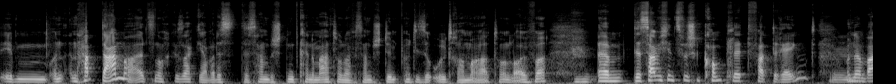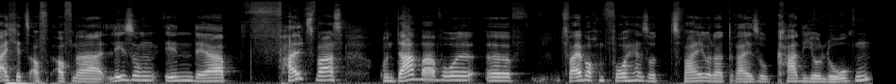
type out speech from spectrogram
eben und, und habe damals noch gesagt, ja, aber das, das haben bestimmt keine Marathonläufer, das haben bestimmt nur diese Ultramarathonläufer. Mhm. Ähm, das habe ich inzwischen komplett verdrängt mhm. und dann war ich jetzt auf, auf einer Lesung in der Pfalz war es und da war wohl äh, zwei Wochen vorher so zwei oder drei so Kardiologen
